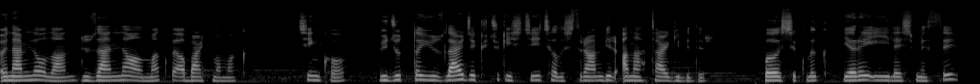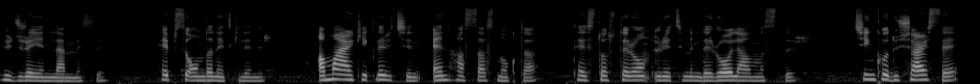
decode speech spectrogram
Önemli olan düzenli almak ve abartmamak. Çinko, vücutta yüzlerce küçük işçiyi çalıştıran bir anahtar gibidir. Bağışıklık, yara iyileşmesi, hücre yenilenmesi. Hepsi ondan etkilenir. Ama erkekler için en hassas nokta testosteron üretiminde rol almasıdır. Çinko düşerse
